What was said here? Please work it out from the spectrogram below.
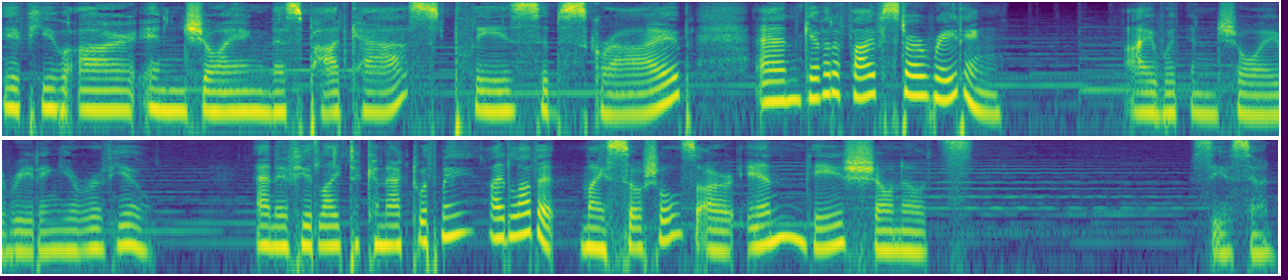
If you are enjoying this podcast, please subscribe and give it a five star rating. I would enjoy reading your review. And if you'd like to connect with me, I'd love it. My socials are in these show notes. See you soon.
